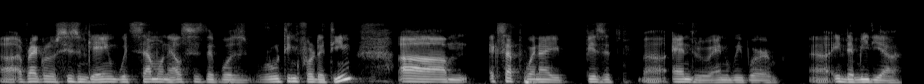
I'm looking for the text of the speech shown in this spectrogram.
a regular season game with someone else's that was rooting for the team, um, except when I visit uh, Andrew and we were uh, in the media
